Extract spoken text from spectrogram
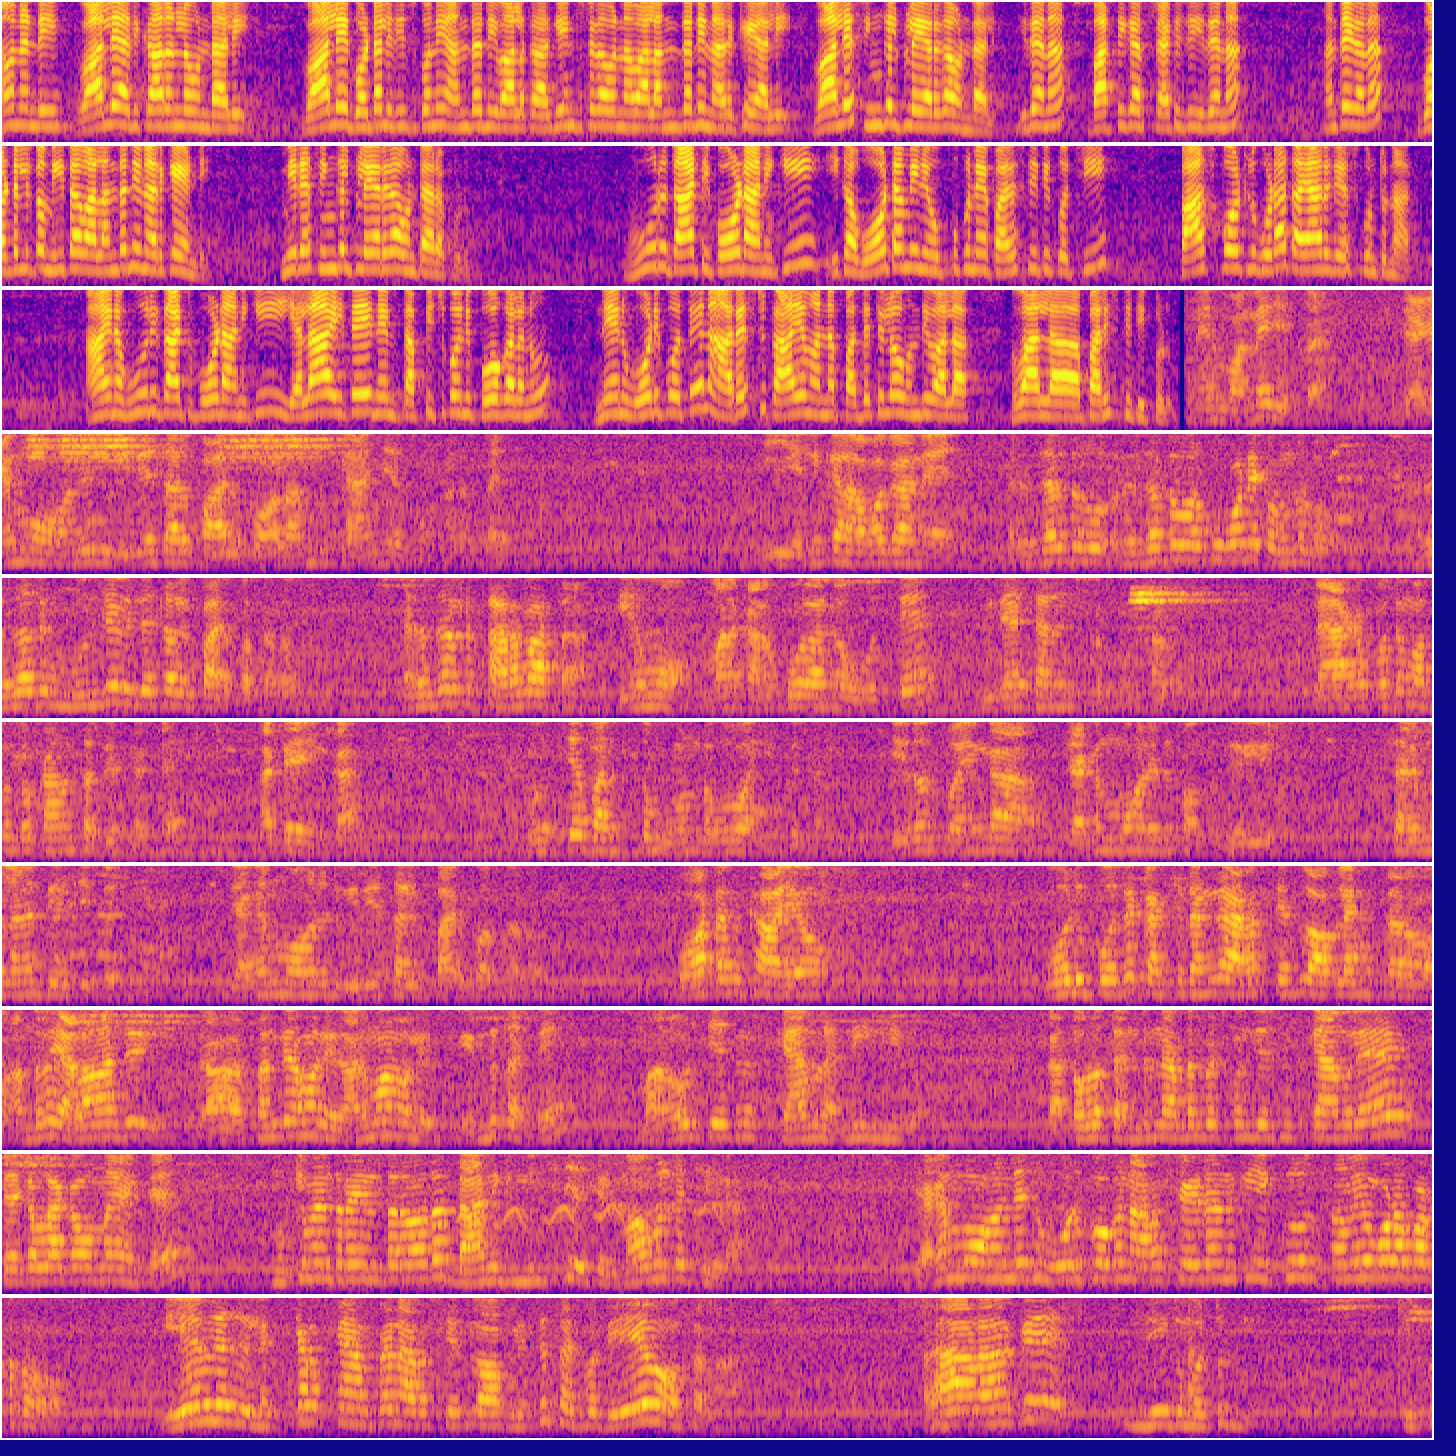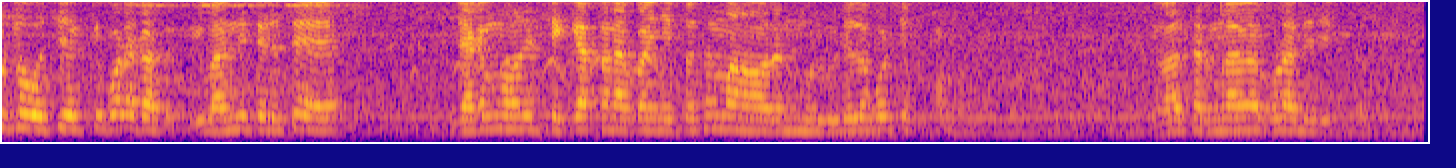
అవునండి వాళ్ళే అధికారంలో ఉండాలి. వాళ్ళే గొడ్డలు తీసుకొని అందరినీ వాళ్ళకి అగేన్స్ట్గా ఉన్న వాళ్ళందరినీ నరికేయాలి. వాళ్ళే సింగిల్ ప్లేయర్గా ఉండాలి. ఇదేనా? భారతీ గారి స్ట్రాటజీ ఇదేనా? అంతే కదా? గొడ్డలితో మిగతా వాళ్ళందరినీ నరికేయండి. మీరే సింగిల్ ప్లేయర్గా ఉంటారు అప్పుడు. ఊరు దాటిపోవడానికి ఇక ఓటమిని ఒప్పుకునే పరిస్థితికి వచ్చి పాస్పోర్ట్లు కూడా తయారు చేసుకుంటున్నారు. ఆయన ఊరి దాటిపోవడానికి ఎలా అయితే నేను తప్పించుకొని పోగలను నేను ఓడిపోతే నా అరెస్ట్ ఖాయం అన్న పద్ధతిలో ఉంది వాళ్ళ వాళ్ళ పరిస్థితి ఇప్పుడు. నేను మొన్నే చెప్పాను. జగన్మోహన్ రెడ్డి విదేశాలు పారిపోవాలని ప్లాన్ చేసుకుంటున్నాడు అబ్బాయి. ఈ ఎన్నికలు అవ్వగానే రిజల్ట్ రిజల్ట్ వరకు కూడా ఇక్కడ ఉండడు. రిజల్ట్కి ముందే విదేశాలకు పారిపోతాడు. రిజల్ట్ తర్వాత ఏమో మనకు అనుకూలంగా వస్తే విదేశాల నుంచి ఇక్కడికి ఉంటాడు లేకపోతే మొత్తం దుకాణం సర్దేసినట్టే. అంటే ఇంకా వచ్చే పరిస్థితి ఉండదు అని చెప్పేసి ఈరోజు స్వయంగా జగన్మోహన్ రెడ్డి సొంత చెల్లి శర్మిలనే తేల్చి చెప్పేసింది. జగన్మోహన్ రెడ్డి విదేశాలకు పారిపోతున్నాడు. ఓటమి ఖాయం. ఓడిపోతే ఖచ్చితంగా అరెస్ట్ చేసి లోపలేస్తారు అందులో ఎలాంటి సందేహం లేదు అనుమానం లేదు. ఎందుకంటే మనోడు చేసిన స్కామ్లు అన్నీ ఇన్ని. గతంలో తండ్రిని అడ్డం పెట్టుకొని చేసిన స్కాములే పీకల్లాగా ఉన్నాయంటే ముఖ్యమంత్రి అయిన తర్వాత దానికి మించి చేసాడు మామూలుగా చేయలే. జగన్మోహన్ రెడ్డిని ఓడిపోగానే అరెస్ట్ చేయడానికి ఎక్కువ రోజులు సమయం కూడా పట్టదు. ఏం లేదు లిక్కర్ స్కామ్ పైన అరెస్ట్ చేసి లోపలిస్తే సరిపోతుంది ఏం అవసరం రావడానికి జీవితం పట్టుద్ది ఇప్పట్లో వచ్చే వ్యక్తి కూడా కాదు. ఇవన్నీ తెలిసే జగన్మోహన్ రెడ్డి చెక్కేస్తున్నాడు అబ్బాయి అని చెప్పేసి మనం రెండు మూడు వీడియోలో కూడా చెప్పుకున్నాం. ఇవాళ శర్మిలా గారు కూడా అదే చెప్తారు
